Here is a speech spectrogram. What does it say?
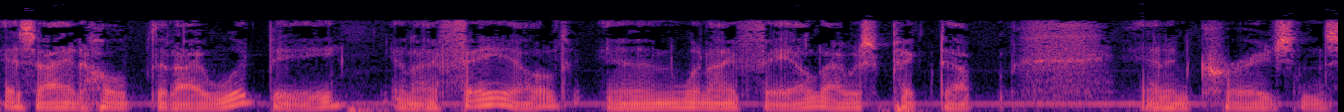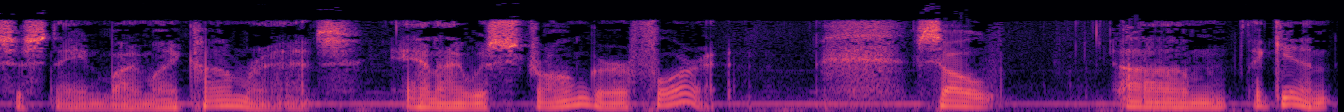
as I had hoped that I would be, and I failed. And when I failed, I was picked up and encouraged and sustained by my comrades, and I was stronger for it. So um, again,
